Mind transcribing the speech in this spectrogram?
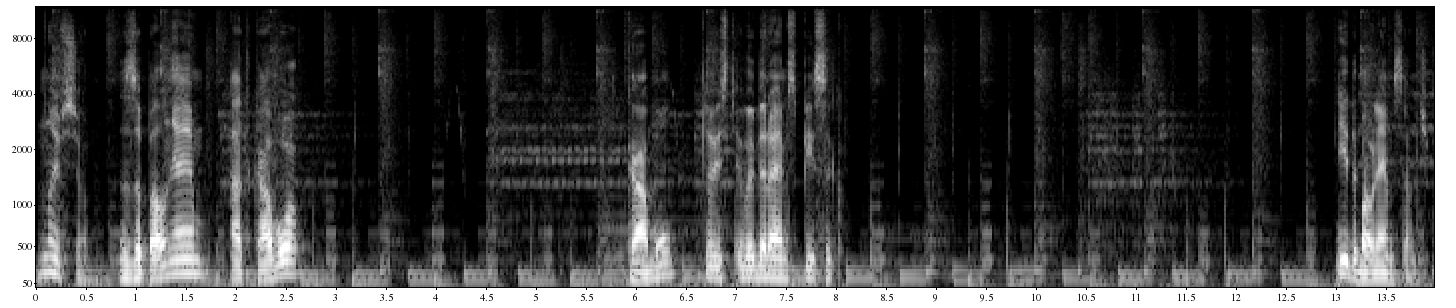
Ну и все. Заполняем от кого кому, то есть выбираем список. и добавляем subject.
